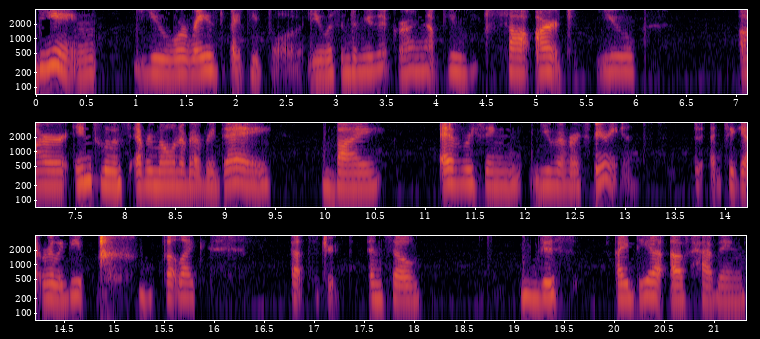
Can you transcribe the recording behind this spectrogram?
being. You were raised by people. You listened to music growing up. You saw art. You are influenced every moment of every day by everything you've ever experienced uh, to get really deep. but like that's the truth. And so this idea of having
